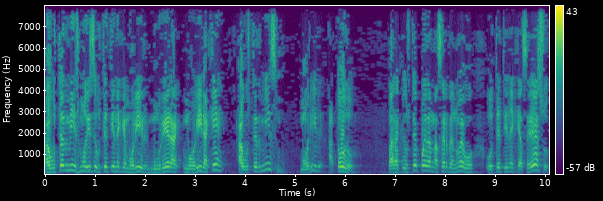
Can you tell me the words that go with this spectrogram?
A usted mismo, dice, usted tiene que morir. ¿Morir a, morir a qué? A usted mismo. Morir a todo. Para que usted pueda nacer de nuevo, usted tiene que hacer eso.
